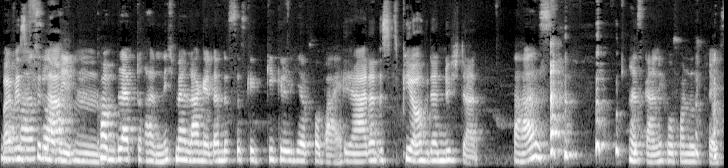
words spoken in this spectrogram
weil wir so Mama, viel lachen. Komm, bleib dran. Nicht mehr lange, dann ist das Gegickel hier vorbei. Ja, dann ist Pia auch wieder nüchtern. Was? Ich weiß gar nicht, wovon du sprichst.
